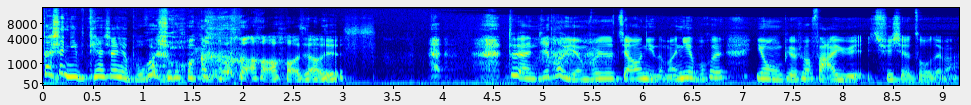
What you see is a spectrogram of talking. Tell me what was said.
但是你天生也不会说话，好像也是。对啊，你这套语言不是教你的吗？你也不会用，比如说法语去写作，对吧？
